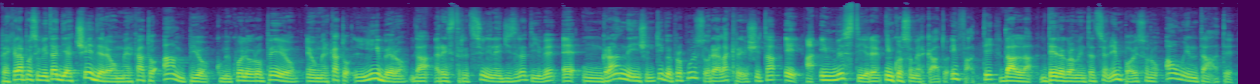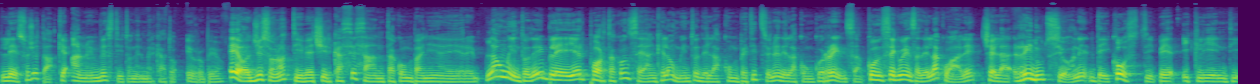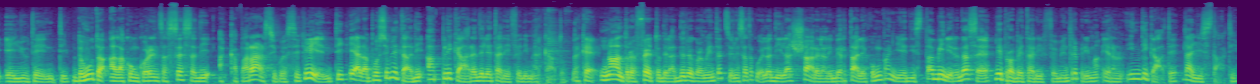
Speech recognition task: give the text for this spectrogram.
Perché la possibilità di accedere a un mercato ampio come quello europeo e un mercato libero da restrizioni legislative è un grande incentivo e propulsore alla crescita e a investire in questo mercato. Infatti, dalla deregolamentazione in poi sono aumentate le società che hanno investito nel mercato europeo e oggi sono attive circa 60 compagnie aeree. L'aumento dei player porta con sé anche l'aumento della competizione e della concorrenza, conseguenza della quale c'è la riduzione dei costi per i clienti e gli utenti, dovuta alla concorrenza stessa di accapararsi questi clienti e alla possibilità di applicare delle tariffe di mercato. Perché un altro effetto della deregolamentazione è stato quello di lasciare la libertà alle compagnie di stabilire da sé le proprie tariffe, mentre prima erano indicate dagli stati.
